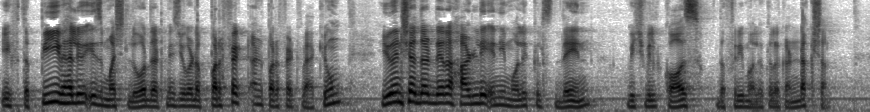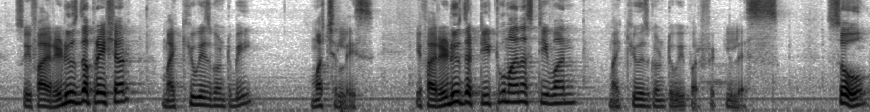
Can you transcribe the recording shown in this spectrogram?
if the P value is much lower that means you got a perfect and perfect vacuum, you ensure that there are hardly any molecules then which will cause the free molecular conduction. So, if I reduce the pressure my Q is going to be much less. If I reduce the T 2 minus T 1 my Q is going to be perfectly less. So,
